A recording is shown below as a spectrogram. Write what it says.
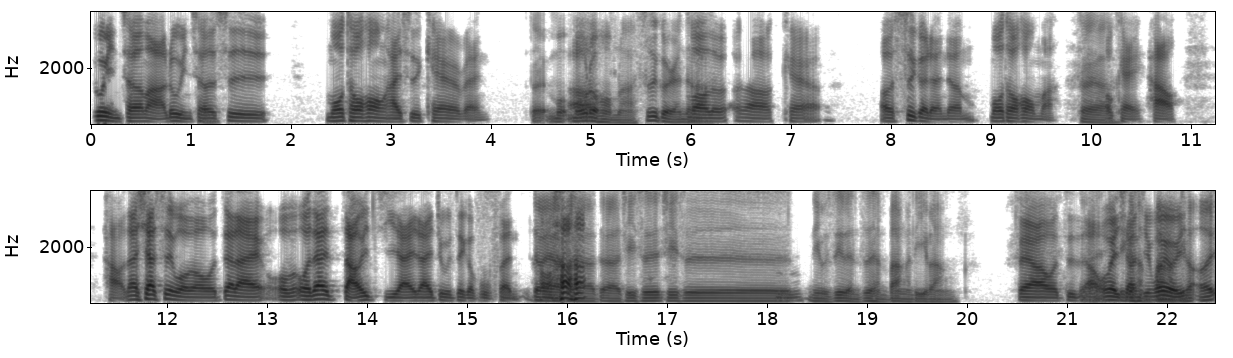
露营车嘛，露营车是 motorhome 还是 caravan？对，motorhome 啦，四个人的。motor 呃 car 呃四个人的 motorhome 嘛。对啊。OK，好，好，那下次我我再来，我我再找一集来来做这个部分。对啊，对啊，其实其实 New Zealand 是很棒的地方。对啊，我知道，我也相信，我有一而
